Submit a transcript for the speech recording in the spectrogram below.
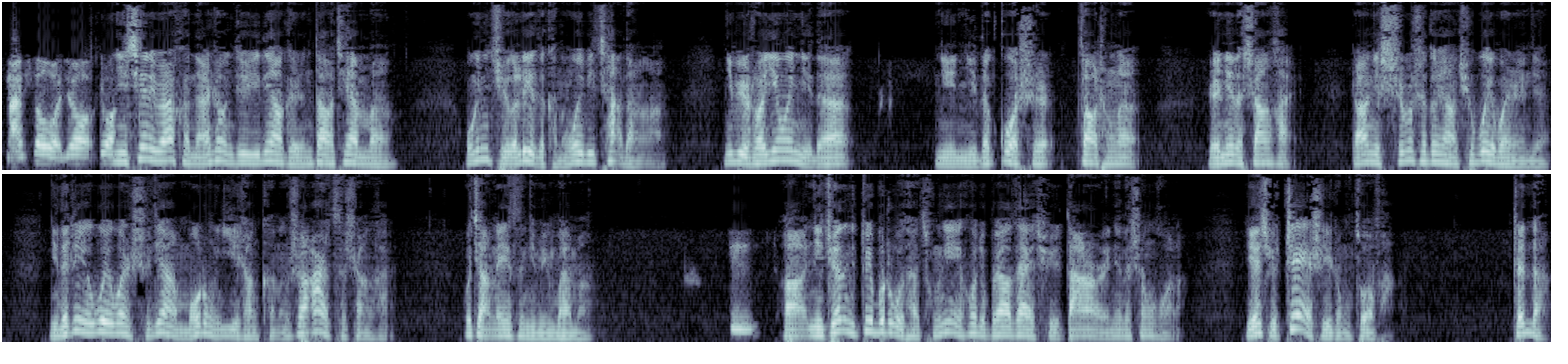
难受，我就就你心里边很难受，你就一定要给人道歉吗？我给你举个例子，可能未必恰当啊。你比如说，因为你的，你你的过失造成了人家的伤害，然后你时不时都想去慰问人家，你的这个慰问实际上某种意义上可能是二次伤害。我讲的意思你明白吗？嗯啊，你觉得你对不住他，从今以后就不要再去打扰人家的生活了。也许这也是一种做法，真的。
